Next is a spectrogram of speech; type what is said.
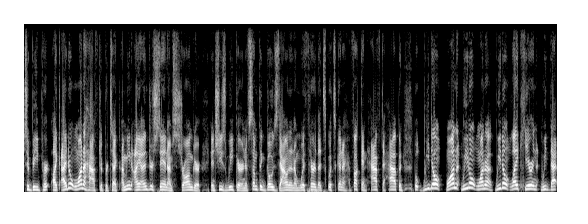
to be per- like I don't want to have to protect. I mean, I understand I'm stronger and she's weaker, and if something goes down and I'm with her, that's what's gonna fucking have to happen. But we don't want we don't want to we don't like hearing we that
